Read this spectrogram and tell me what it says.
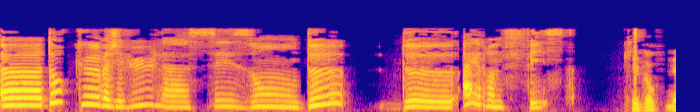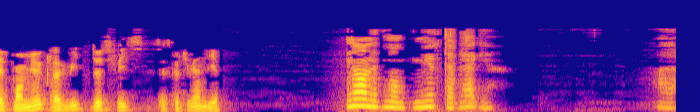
Euh, donc, euh, bah, j'ai vu la saison 2 de Iron Fist. Qui est donc nettement mieux que la 8 de Suisse. C'est ce que tu viens de dire. Non, honnêtement, mieux que ta blague. Voilà.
